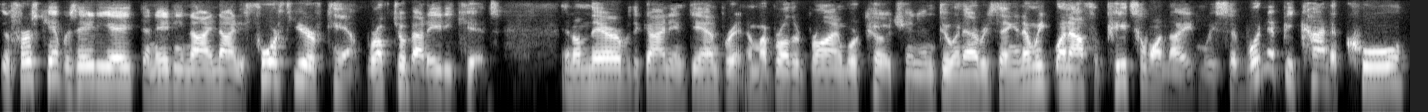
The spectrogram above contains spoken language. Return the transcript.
the first camp was 88, then 89, 90. Fourth year of camp, we're up to about 80 kids. And I'm there with a guy named Dan Britton and my brother Brian. We're coaching and doing everything. And then we went out for pizza one night and we said, wouldn't it be kind of cool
